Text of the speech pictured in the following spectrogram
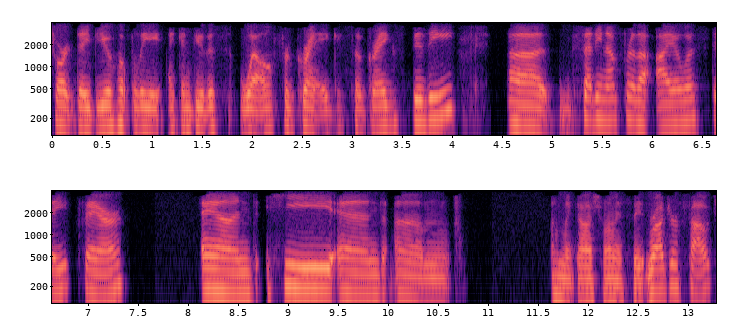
short debut. Hopefully I can do this well for Greg. So Greg's busy uh, setting up for the Iowa State Fair. And he and, um, oh my gosh, what am I saying? Roger Fouch,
